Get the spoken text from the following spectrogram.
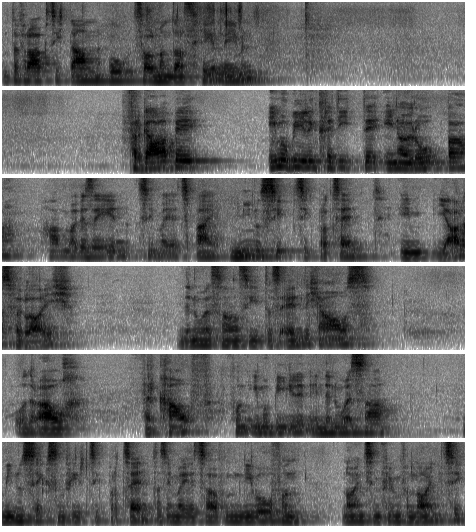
Und da fragt sich dann, wo soll man das hernehmen? Vergabe Immobilienkredite in Europa haben wir gesehen, sind wir jetzt bei minus 70 Prozent im Jahresvergleich. In den USA sieht das ähnlich aus. Oder auch Verkauf von Immobilien in den USA minus 46 Prozent. Da sind wir jetzt auf dem Niveau von 1995.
